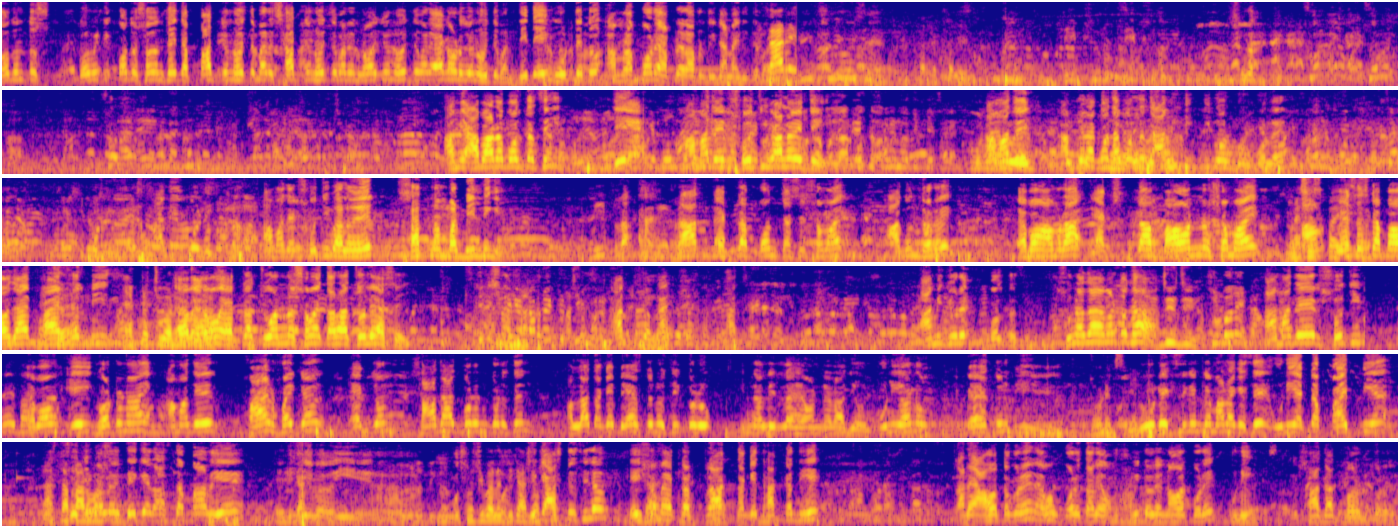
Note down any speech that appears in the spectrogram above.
তদন্ত কমিটি কত সদস্য হয়েছে পাঁচজন হইতে পারে সাতজন হইতে পারে নয় জন হইতে পারে এগারো জন হইতে পারে। দিতে এই মুহূর্তে তো আমরা পরে আপনারা আপনাকে জানাই দিতে পারি। আমি আবারও বলতেছি যে আমাদের সচিবালয়তে আমাদের আপনারা কথা বলতে আমি কি বলব বলেন আমি বলি আমাদের সচিবালয়ের সাত নম্বর বিল্ডিং এ রাত একটা পঞ্চাশের সময় আগুন ধরে এবং আমরা একটা বাউন্ন সময় মেসেজ পাই। মেসেজটা পাওয়া যায় ফায়ার সার্ভিস একটা চুয়ান্ন এবং-। একটা চুয়ান্ন সময় তারা চলে আসে আমি জোরে বলতেছি। শোনা যায় আমার কথা? জি জি। কি বলেন? আমাদের সচিব এবং এই ঘটনায় আমাদের ফায়ার ফাইটার একজন সাদাত বরণ করেছেন। আল্লাহ তাকে ব্যস্ত নসিব করুক। ইন্নালিল্লাহ অন্য রাজিউন। উনি হলো ব্যস্ত রোড অ্যাক্সিডেন্ট মারা গেছে। উনি একটা পাইপ নিয়ে রাস্তা পার হওয়ার সচিবালয় সময়। থেকে রাস্তা পার হয়ে সচিবালয়ের দিকে দিকে আসতেছিল। এই সময় একটা ট্রাক তাকে ধাক্কা দিয়ে তারা আহত করেন এবং পরে তারা হসপিটালে নেওয়ার পরে উনি সাদাত বরণ করেন।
